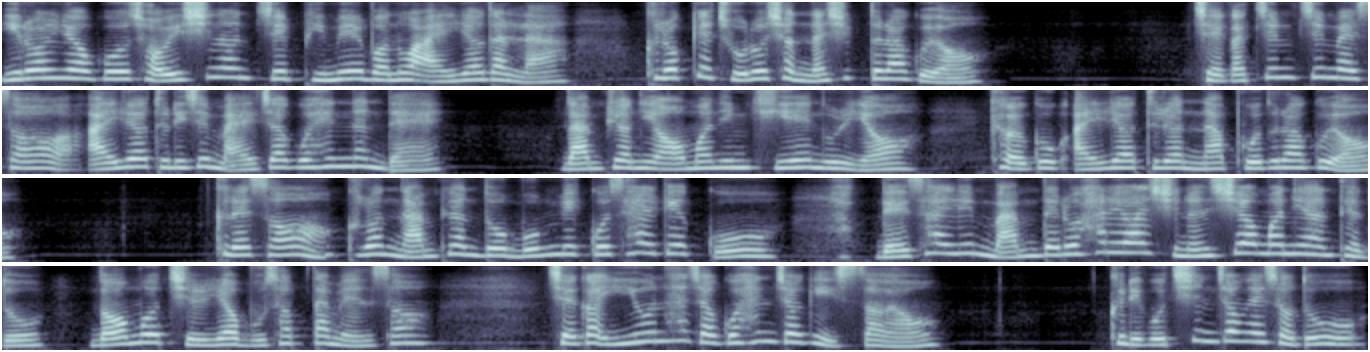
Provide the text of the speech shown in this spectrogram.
이러려고 저희 신혼집 비밀번호 알려달라 그렇게 조르셨나 싶더라고요. 제가 찜찜해서 알려드리지 말자고 했는데 남편이 어머님 귀에 눌려 결국 알려드렸나 보더라고요. 그래서 그런 남편도 못 믿고 살겠고 내 살림 맘대로 하려 하시는 시어머니한테도 너무 질려 무섭다면서 제가 이혼하자고 한 적이 있어요. 그리고 친정에서도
